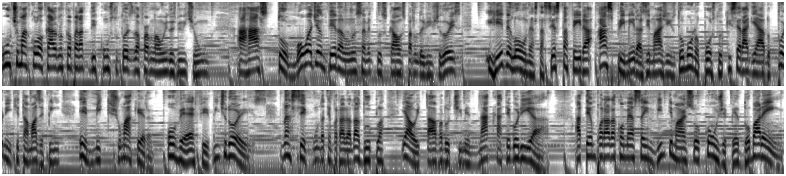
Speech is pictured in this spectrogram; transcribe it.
Última colocada no Campeonato de Construtores da Fórmula 1 em 2021, a Haas tomou a dianteira no lançamento dos carros para 2022 e revelou nesta sexta-feira as primeiras imagens do monoposto que será guiado por Nikita Mazepin e Mick Schumacher, o VF22 na segunda temporada da dupla e a oitava do time na categoria. A temporada começa em 20 de março com o GP do Bahrein.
